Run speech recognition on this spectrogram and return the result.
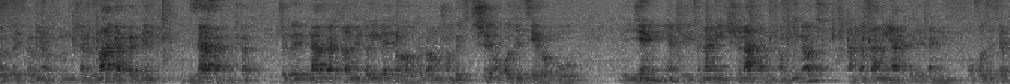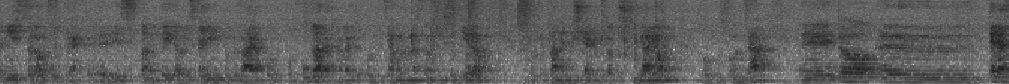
Europejska Unia Astronomiczna wymaga pewnych zasad, na przykład, żeby nazwać planetoidę, to chyba muszą być trzy opozycje wokół Ziemi, nie? czyli co najmniej trzy lata muszą minąć, a czasami jak ten opozycja to nie jest co roku, jak y, jest planetoida bliska Ziemi, to bywają po, po dwóch latach, nawet opozycja może nastąpić dopiero, bo te planety się jakby to ścigają wokół Słońca, to y, teraz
